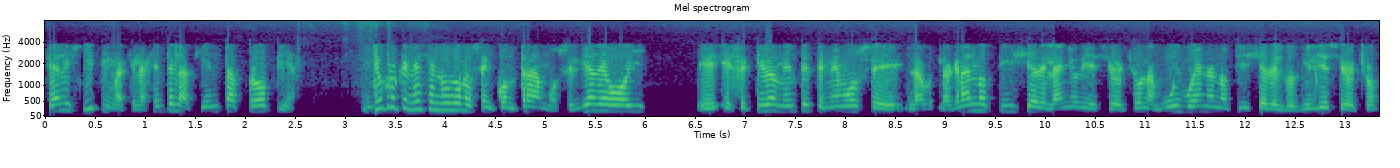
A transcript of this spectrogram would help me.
sea legítima, que la gente la sienta propia. Y yo creo que en ese nudo nos encontramos. El día de hoy, eh, efectivamente, tenemos eh, la, la, gran noticia del año 18, la muy buena noticia del 2018,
